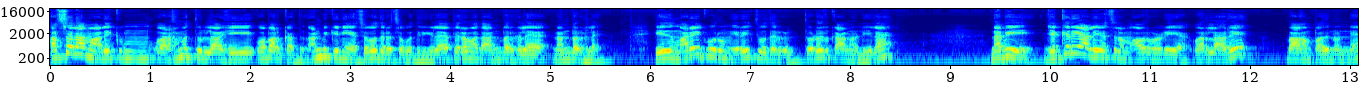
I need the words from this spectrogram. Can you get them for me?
அஸ்லாம் அலைக்கும் வரமத்துல்லாஹி வபர்காத்து. அன்பிக்கினிய சகோதர சகோதரிகளே பிரமத அன்பர்களை நண்பர்களே இது மறை கூறும் இறை தூதர்கள் தொடர் காணொலியில் நபி ஜக்கரியா அலைவாஸ்லம் அவர்களுடைய வரலாறு பாகம் பதினொன்று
